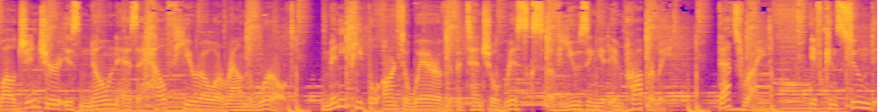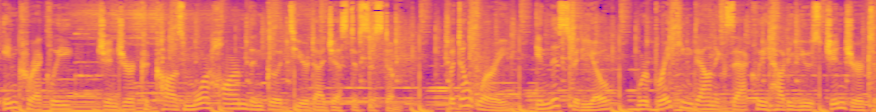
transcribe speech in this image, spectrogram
While ginger is known as a health hero around the world, many people aren't aware of the potential risks of using it improperly. That's right. If consumed incorrectly, ginger could cause more harm than good to your digestive system. But don't worry, in this video, we're breaking down exactly how to use ginger to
